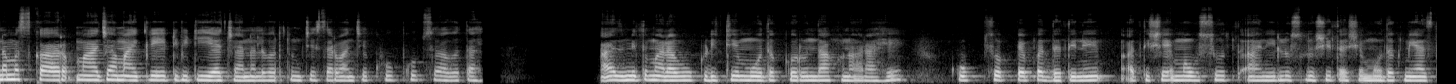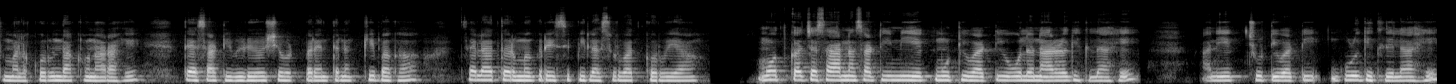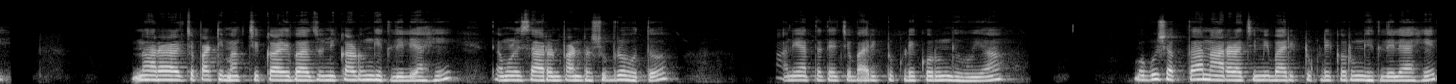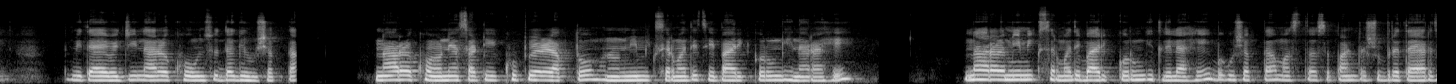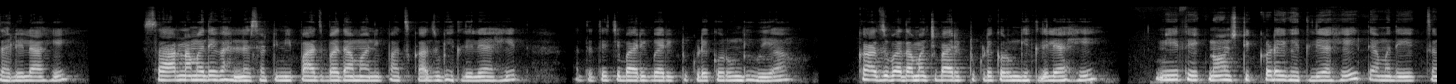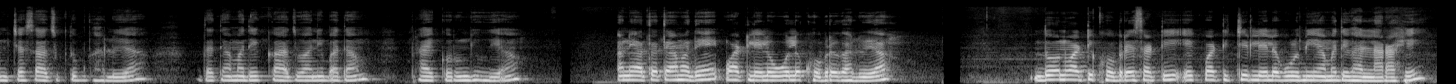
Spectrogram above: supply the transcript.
नमस्कार माझ्या माय क्रिएटिव्हिटी या चॅनलवर तुमचे सर्वांचे खूप खूप स्वागत आहे. आज मी तुम्हाला उकडीचे मोदक करून दाखवणार आहे. खूप सोप्या पद्धतीने अतिशय मौसूत आणि लुसलुशीत असे मोदक मी आज तुम्हाला करून दाखवणार आहे. त्यासाठी व्हिडिओ शेवटपर्यंत नक्की बघा. चला तर मग रेसिपीला सुरुवात करूया. मोदकाच्या सारणासाठी मी एक मोठी वाटी ओलं नारळ घेतलं आहे आणि एक छोटी वाटी गूळ घेतलेला आहे. नारळाच्या पाठीमागची काळी बाजू मी काढून घेतलेली आहे. त्यामुळे सारण पांढरं शुभ्र होतं. आणि आता त्याचे बारीक तुकडे करून घेऊया. बघू शकता नारळाचे मी बारीक तुकडे करून घेतलेले आहेत. तुम्ही त्याऐवजी नारळ खोवूनसुद्धा घेऊ शकता. नारळ खोवण्यासाठी खूप वेळ लागतो म्हणून मी मिक्सरमध्येच हे बारीक करून घेणार आहे. नारळ मी मिक्सरमध्ये बारीक करून घेतलेलं आहे. बघू शकता मस्त असं पांढरं शुभ्र तयार झालेलं आहे. सारणामध्ये घालण्यासाठी मी पाच बदाम आणि पाच काजू घेतलेले आहेत. आता त्याचे बारीक बारीक तुकडे करून घेऊया. काजू बदामाचे बारीक तुकडे करून घेतलेले आहे. मी इथे एक नॉनस्टिक कढई घेतली आहे. त्यामध्ये एक चमचा साजूक तूप घालूया. आता त्यामध्ये काजू आणि बदाम फ्राय करून घेऊया. आणि आता त्यामध्ये वाटलेलं ओलं खोबरं घालूया. दोन वाटी खोबऱ्यासाठी एक वाटी चिरलेलं गूळ मी यामध्ये घालणार आहे.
